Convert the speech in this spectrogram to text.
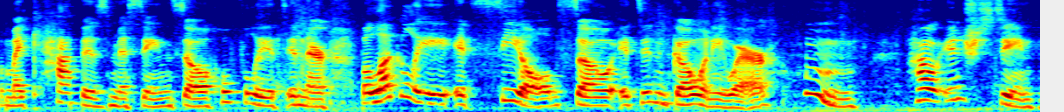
but my cap is missing, so hopefully it's in there. But luckily it's sealed, so it didn't go anywhere. Hmm, how interesting.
